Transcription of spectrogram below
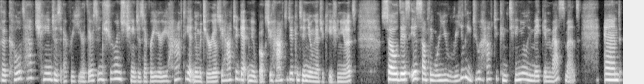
the codes have changes every year. There's insurance changes every year. You have to get new materials, you have to get new books, you have to do continuing education units. So this is something where you really do have to continually make investments. And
